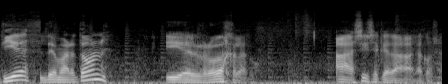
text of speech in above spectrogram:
10 de maratón y el rodaje largo. Así se queda la cosa.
